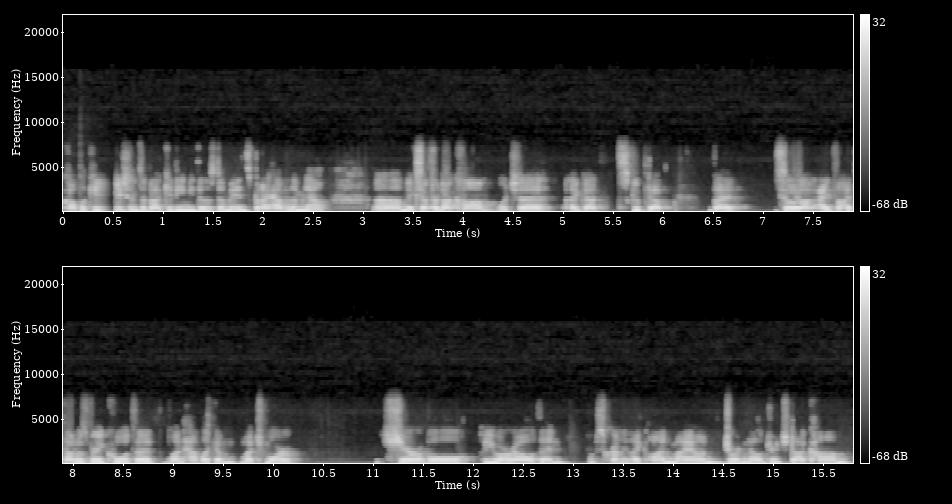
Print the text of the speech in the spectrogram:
complications about getting me those domains, but I have them now, um, except for .com, which uh, I got scooped up. But so I, th- I thought it was very cool to one have like a much more shareable URL than was currently like on my own jordaneldredge.com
